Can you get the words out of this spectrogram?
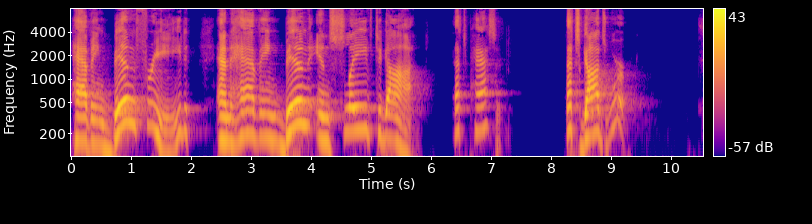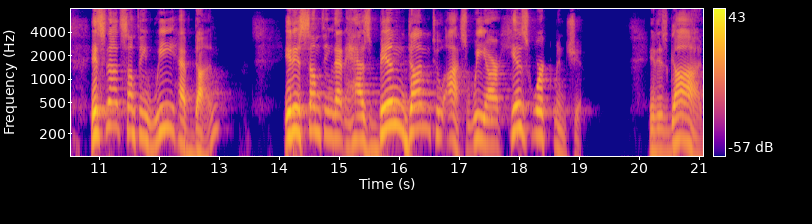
Having been freed and having been enslaved to God. That's passive. That's God's work. It's not something we have done. It is something that has been done to us. We are His workmanship. It is God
